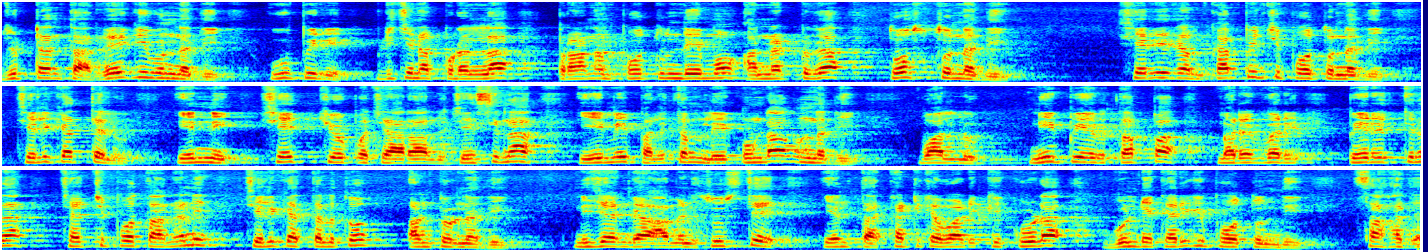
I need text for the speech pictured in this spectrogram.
జుట్టంతా రేగి ఉన్నది. ఊపిరి విడిచినప్పుడల్లా ప్రాణం పోతుందేమో అన్నట్టుగా తోస్తున్నది. శరీరం కంపించిపోతున్నది. చెలికత్తెలు ఎన్ని శైత్యోపచారాలు చేసినా ఏమీ ఫలితం లేకుండా ఉన్నది. వాళ్ళు నీ పేరు తప్ప మరెవ్వరి పేరెత్తినా చచ్చిపోతానని చెలికత్తెలతో అంటున్నది. నిజంగా ఆమెను చూస్తే ఎంత కటికవాడికి కూడా గుండె కరిగిపోతుంది. సహజ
